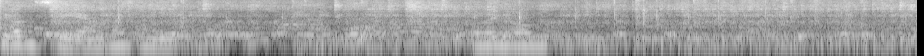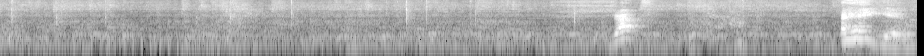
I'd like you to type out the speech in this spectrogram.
see if can see him. Here we go. I hate you.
